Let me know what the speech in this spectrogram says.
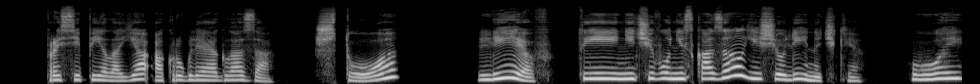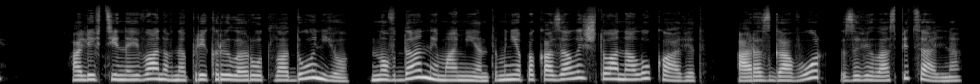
— просипела я, округляя глаза. «Что? Лев, ты ничего не сказал еще Линочке?» «Ой!» Алевтина Ивановна прикрыла рот ладонью, но в данный момент мне показалось, что она лукавит, а разговор завела специально.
